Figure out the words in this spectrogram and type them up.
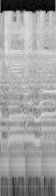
what you want.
